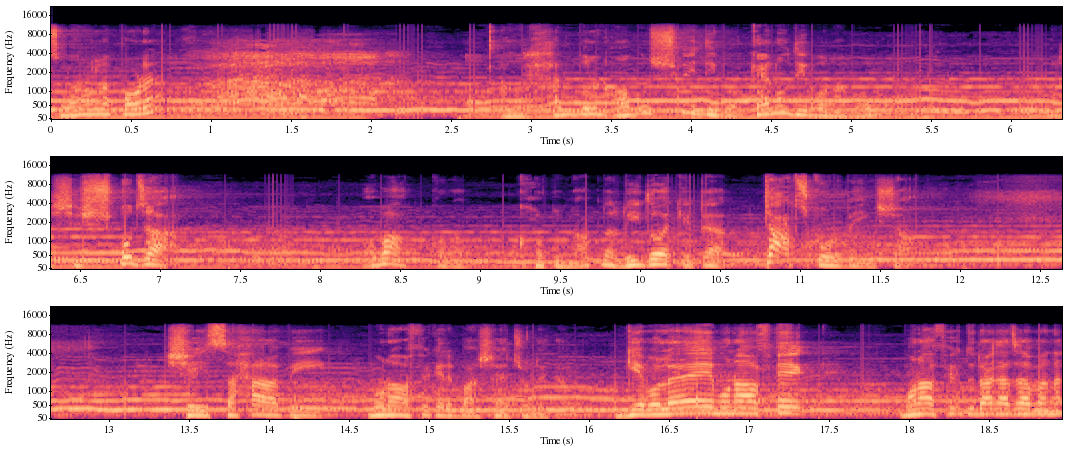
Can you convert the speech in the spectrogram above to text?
সুবহানাল্লাহ পড়ে হাবিব বলেন, অবশ্যই দিব। কেন দিব না বল? সে সোজা, অবাক করা ঘটনা। আপনার হৃদয়কে এটা টাচ করবে ইনশা সেই সাহাবি মুনাফেকের বাসায় চলে গেল। গিয়ে বলে মুনাফেক মুনাফেক তো ডাকা যাবে না।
